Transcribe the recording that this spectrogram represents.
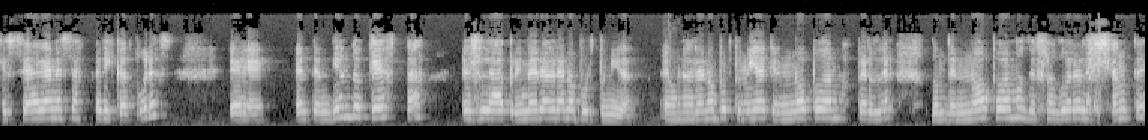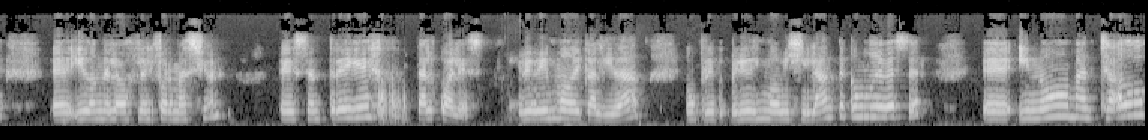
que se hagan esas caricaturas, eh, entendiendo que esta es la primera gran oportunidad. Es una gran oportunidad que no podemos perder, donde no podemos defraudar a la gente eh, y donde la, información eh, se entregue tal cual es. Periodismo de calidad, un periodismo vigilante como debe ser y no manchado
